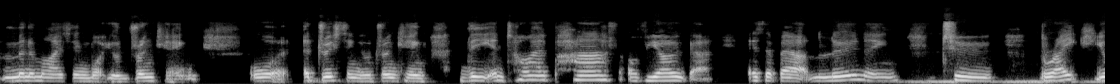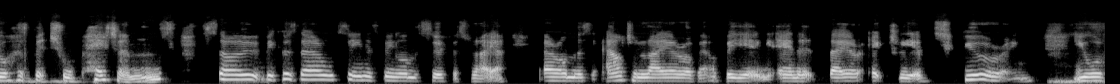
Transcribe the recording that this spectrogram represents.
minimizing what you're drinking or addressing your drinking, the entire path of yoga is about learning to break your habitual patterns. So, because they're all seen as being on the surface layer, they're on this outer layer of our being, and it, they are actually obscuring your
